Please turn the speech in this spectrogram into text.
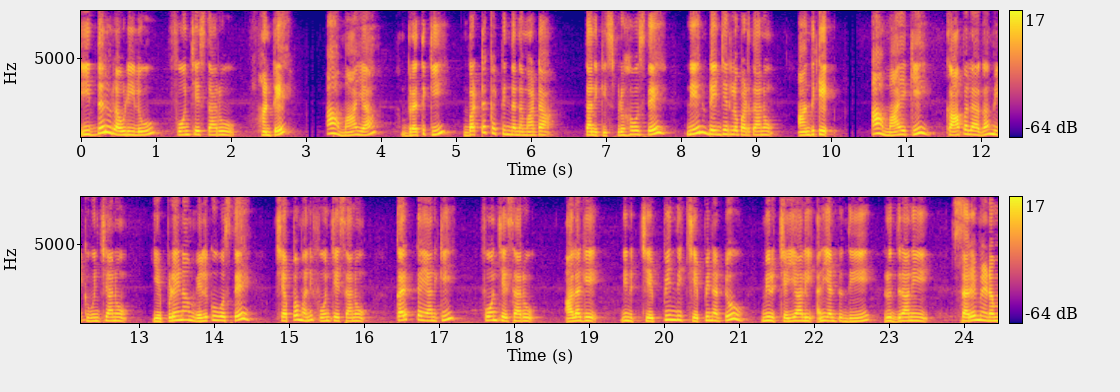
ఇద్దరు రౌడీలు ఫోన్ చేస్తారు. అంటే ఆ మాయ బ్రతికి బట్ట కట్టిందన్నమాట. తనకి స్పృహ వస్తే నేను డేంజర్లో పడతాను. అందుకే ఆ మాయకి కాపలాగా మీకు ఉంచాను. ఎప్పుడైనా మెలకు వస్తే చెప్పమని ఫోన్ చేశాను. కరెక్ట్ టయానికి ఫోన్ చేశారు. అలాగే నేను చెప్పింది చెప్పినట్టు మీరు చెయ్యాలి అని అంటుంది రుద్రాని. సరే మేడం.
